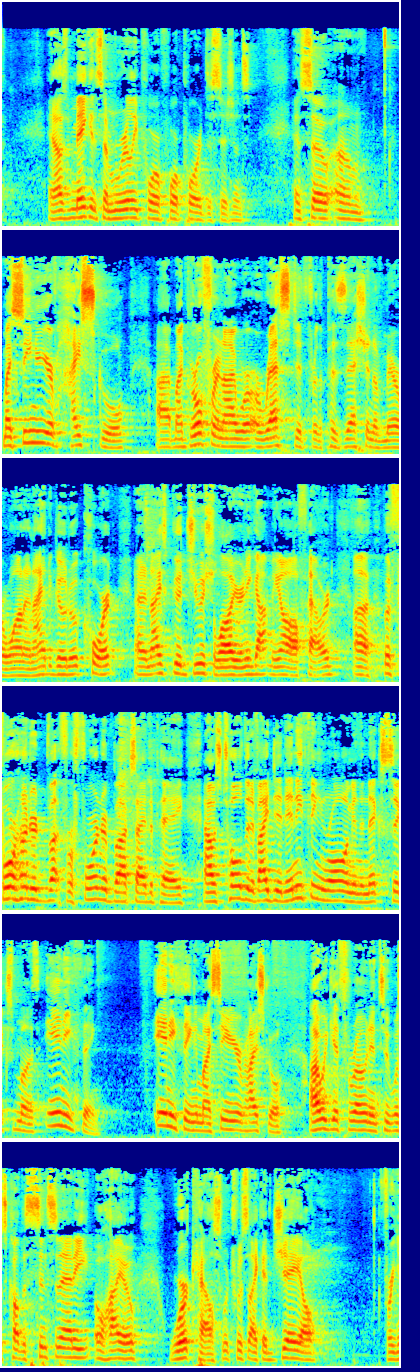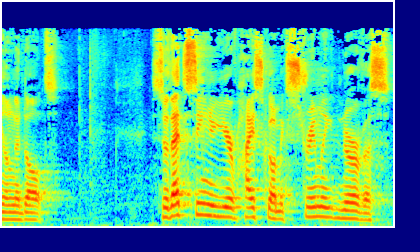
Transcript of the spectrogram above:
And I was making some really poor, poor, poor decisions. And so, um, my senior year of high school, uh, my girlfriend and I were arrested for the possession of marijuana, and I had to go to a court. I had a nice, good Jewish lawyer, and he got me off, Howard. Uh, but 400 bu- for 400 bucks, I had to pay. I was told that if I did anything wrong in the next six months, anything, anything in my senior year of high school, I would get thrown into what's called the Cincinnati, Ohio workhouse, which was like a jail for young adults. So that senior year of high school, I'm extremely nervous.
